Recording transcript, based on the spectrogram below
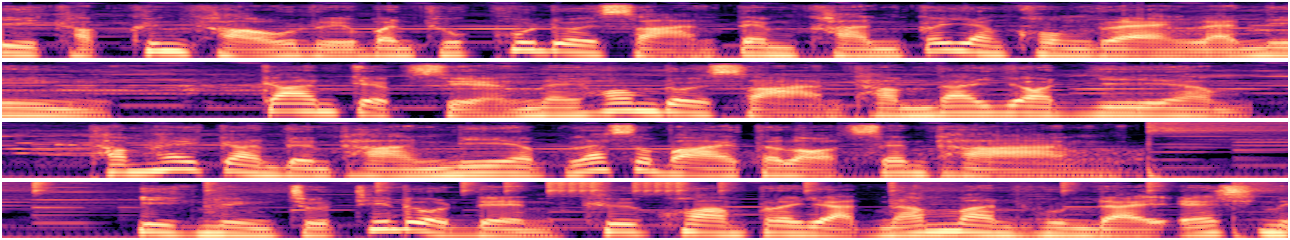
ดีขับขึ้นเขาหรือบรรทุกผู้โดยสารเต็มคันก็ยังคงแรงและนิ่ง การเก็บเสียงในห้องโดยสารทำได้ยอดเยี่ยมทำให้การเดินทางเงียบและสบายตลอดเส้นทาง อีกหนึ่งจุดที่โดดเด่นคือความประหยัดน้ำมัน Hyundai H1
